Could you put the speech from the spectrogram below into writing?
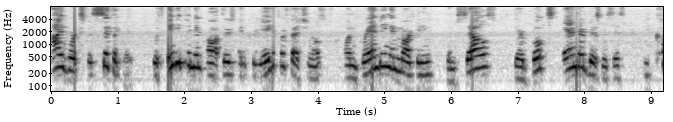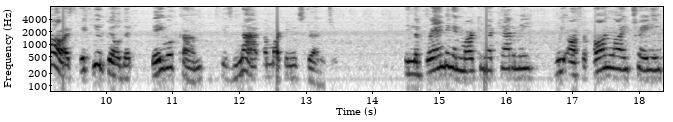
I work specifically with independent authors and creative professionals on branding and marketing themselves, their books, and their businesses because if you build it, they will come is not a marketing strategy. In the Branding and Marketing Academy, we offer online training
